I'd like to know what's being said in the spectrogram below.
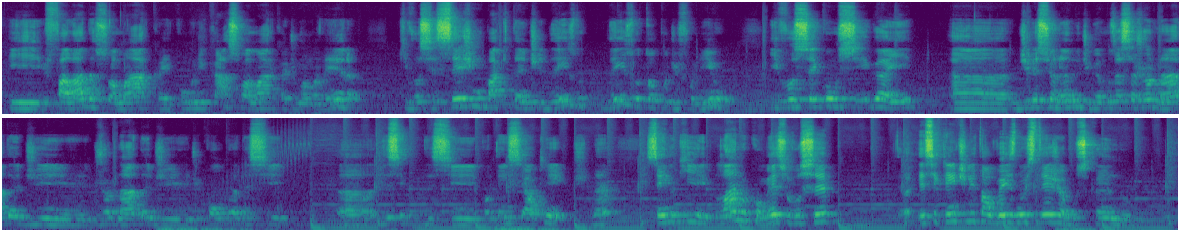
e falar da sua marca e comunicar a sua marca de uma maneira que você seja impactante desde o, desde o topo de funil e você consiga ir uh, direcionando, digamos, essa jornada de jornada de, de compra desse uh, desse, desse potencial cliente, né? Sendo que lá no começo você, esse cliente ele talvez não esteja buscando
